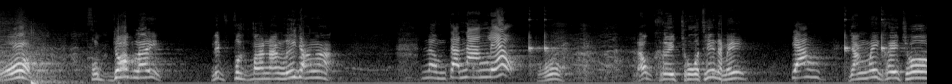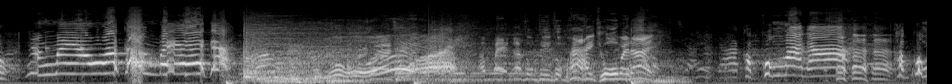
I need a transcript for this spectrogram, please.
โอ้ฝึกยอกเลย นี่ฝึกมานานหรือยังอะเริ่มจะนางแล้ว โอ้แล้วเคยโชว์ที่ไหนไหมยังยังไม่เคยโชว์ยังไม่เอาอะกึ่งไปเอกอะโอ้โหอาแปะก็สุ่มสี่สุ่มห้าให้โชว์ไปได้ ใช่จ้าขอบคุณมากอะขอบคุณ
